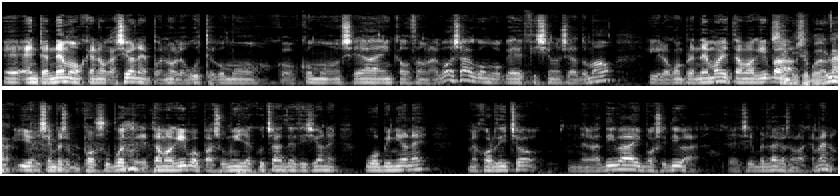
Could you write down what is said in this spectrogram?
eh, entendemos que en ocasiones pues no le guste cómo, cómo se ha encauzado una cosa, cómo qué decisión se ha tomado, y lo comprendemos y estamos aquí para... Siempre se puede hablar. Y siempre, por supuesto, y estamos aquí pues, para asumir y escuchar decisiones u opiniones, mejor dicho, negativas y positivas, que sí es verdad que son las que menos.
